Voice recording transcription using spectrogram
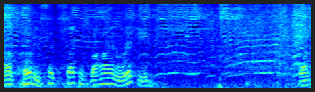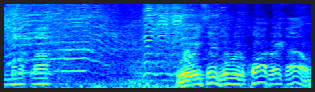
now, Cody six seconds behind Ricky. One minute left. Race is over the quad right now.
